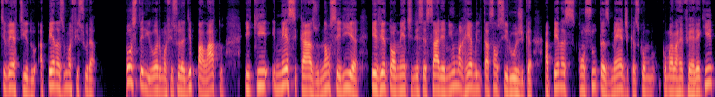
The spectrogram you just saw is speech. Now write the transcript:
tiver tido apenas uma fissura posterior, uma fissura de palato, e que, nesse caso, não seria eventualmente necessária nenhuma reabilitação cirúrgica, apenas consultas médicas, como, como ela refere aqui.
